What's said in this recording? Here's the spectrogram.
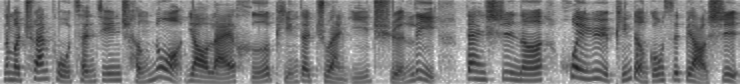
那么，川普曾经承诺要来和平的转移权力。但是呢，惠誉平等公司表示，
